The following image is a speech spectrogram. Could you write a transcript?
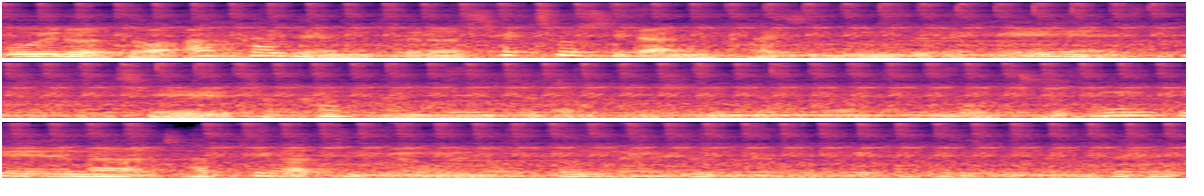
오히려 더 악화되는 그런 색소질환을 가진 분들에게 제일 적합한 레이저라고 보시면 될 것 같아요. 뭐 주근깨나 잡티 같은 경우에는 어떤 레이저를 해도 깨끗해지는데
